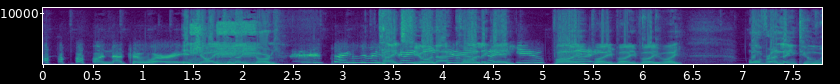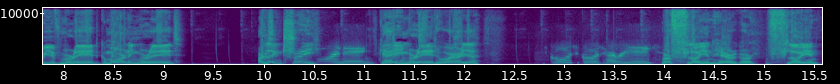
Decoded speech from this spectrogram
Oh, not to worry. Enjoy tonight, girl. Thanks a million. Thanks, Fiona. too. Call Thank again. you. Bye, bye, bye, bye, bye. Over on line two, we have Mairead. Good morning, Mairead. Or line three. Morning. Hey, Mairead, how are you? Good, good. How are you? We're flying here, girl. We're flying.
